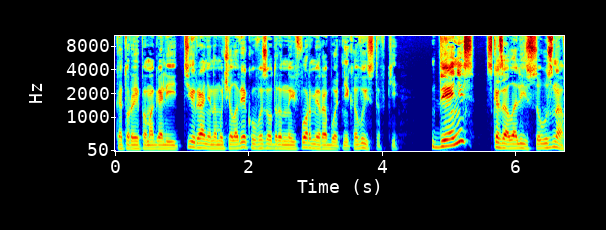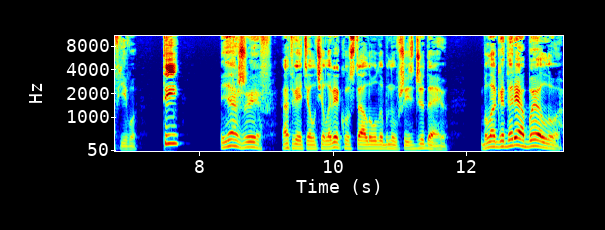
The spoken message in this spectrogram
которые помогали идти раненому человеку в изодранной форме работника выставки. «Деннис?» — сказала Лисса, узнав его. «Ты?» «Я жив», — ответил человек, устало улыбнувшись джедаю. «Благодаря Беллу.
